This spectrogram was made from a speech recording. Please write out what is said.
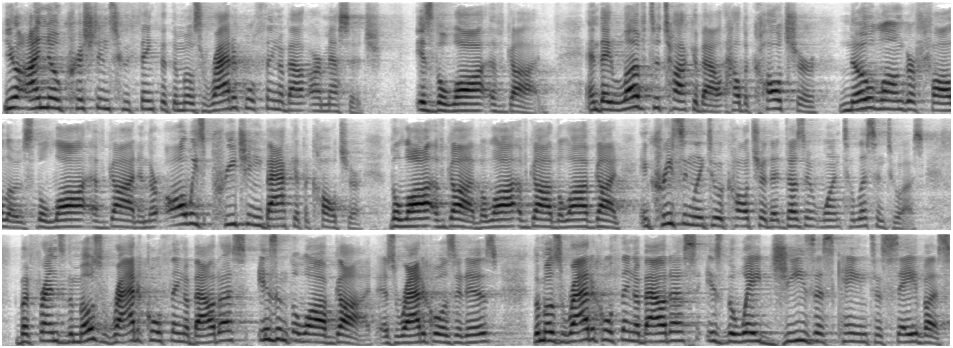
you know, I know Christians who think that the most radical thing about our message is the law of God. And they love to talk about how the culture no longer follows the law of God. And they're always preaching back at the culture the law of God, the law of God, the law of God, increasingly to a culture that doesn't want to listen to us. But, friends, the most radical thing about us isn't the law of God, as radical as it is. The most radical thing about us is the way Jesus came to save us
